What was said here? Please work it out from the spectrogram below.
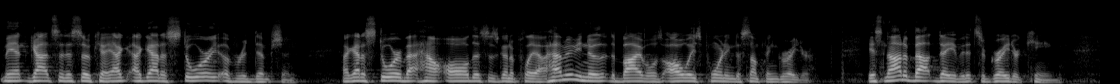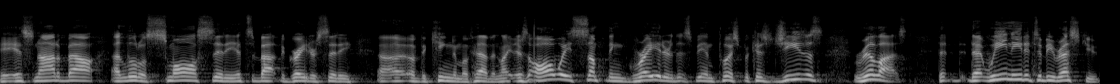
man, God said, It's okay. I, I got a story of redemption. I got a story about how all this is going to play out. How many of you know that the Bible is always pointing to something greater? It's not about David, it's a greater king. It's not about a little small city, it's about the greater city uh, of the kingdom of heaven. Like there's always something greater that's being pushed because Jesus realized that, that we needed to be rescued.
